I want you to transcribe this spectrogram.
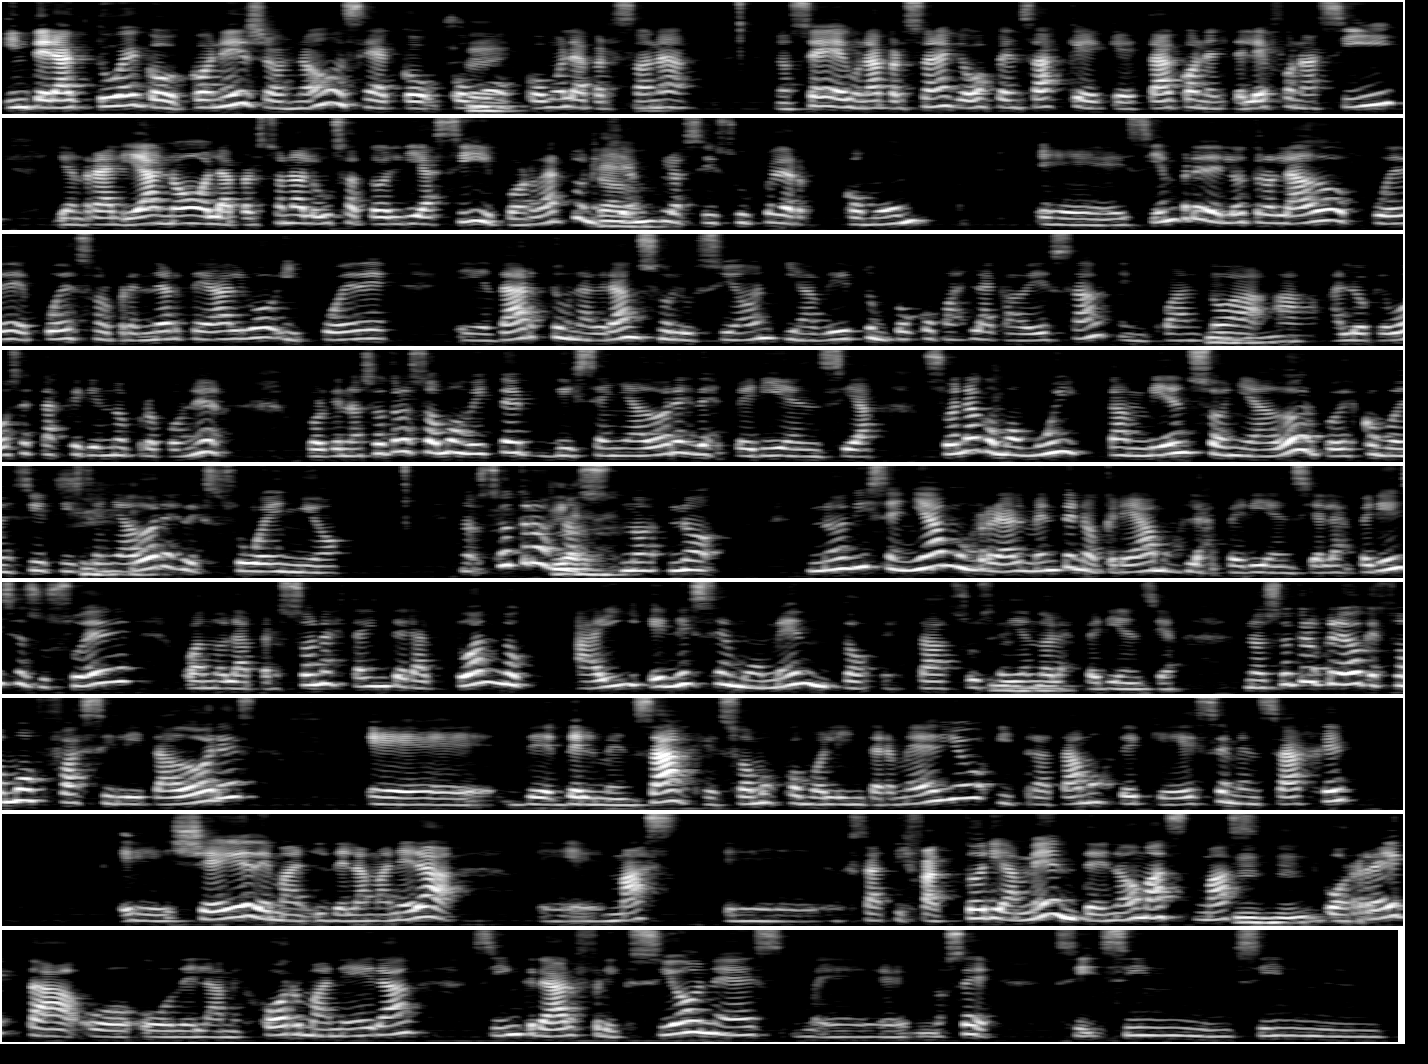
interactúe co- con, ellos, ¿no? O sea, cómo, Sí. cómo la persona, no sé, una persona que vos pensás que, que está con el teléfono así y en realidad no, la persona lo usa todo el día así. Por darte un Claro. ejemplo así súper común, eh, siempre del otro lado puede, puede sorprenderte algo y puede eh, darte una gran solución y abrirte un poco más la cabeza en cuanto a, Ujú. a- a lo que vos estás queriendo proponer. Porque nosotros somos, viste, diseñadores de experiencia. Suena como muy también soñador, porque es como decir, Sí. diseñadores de sueño. Nosotros Claro. no, no, no diseñamos realmente, no creamos la experiencia. La experiencia sucede cuando la persona está interactuando ahí, en ese momento está sucediendo la experiencia. Nosotros creo que somos facilitadores eh, de- del mensaje, somos como el intermedio y tratamos de que ese mensaje eh, llegue de la manera eh, más eh, satisfactoriamente, ¿no? Más, más correcta o, o de la mejor manera, sin crear fricciones, eh, no sé, si- sin, sin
